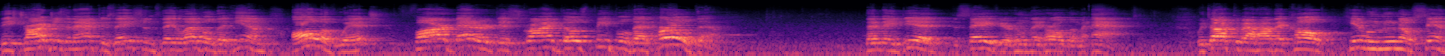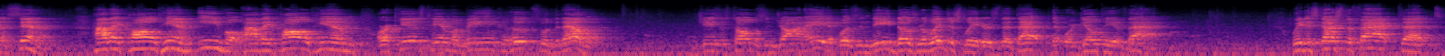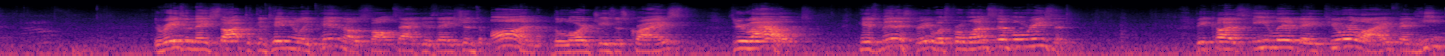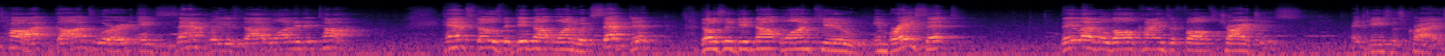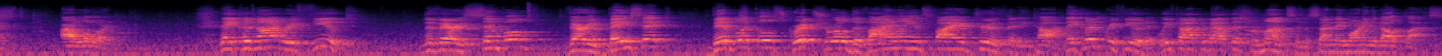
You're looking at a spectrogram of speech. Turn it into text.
These charges and accusations they leveled at him, all of which far better describe those people that hurled them than they did the Savior whom they hurled them at. We talked about how they called him who knew no sin a sinner, how they called him evil, how they called him or accused him of being in cahoots with the devil. Jesus told us in John 8 it was indeed those religious leaders that, that, that were guilty of that. We discussed the fact that the reason they sought to continually pin those false accusations on the Lord Jesus Christ throughout his ministry was for one simple reason. Because he lived a pure life and he taught God's word exactly as God wanted it taught. Hence, those that did not want to accept it those who did not want to embrace it, they leveled all kinds of false charges at Jesus Christ, our Lord. They could not refute the very simple, very basic, biblical, scriptural, divinely inspired truth that he taught. They couldn't refute it. We've talked about this for months in the Sunday morning adult class.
